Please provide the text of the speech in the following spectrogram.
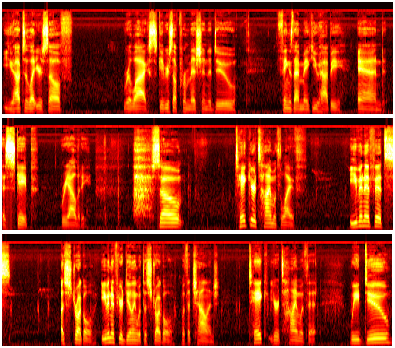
You have to let yourself relax, give yourself permission to do things that make you happy and escape reality. So take your time with life. Even if it's a struggle, even if you're dealing with a struggle, with a challenge, take your time with it. We do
